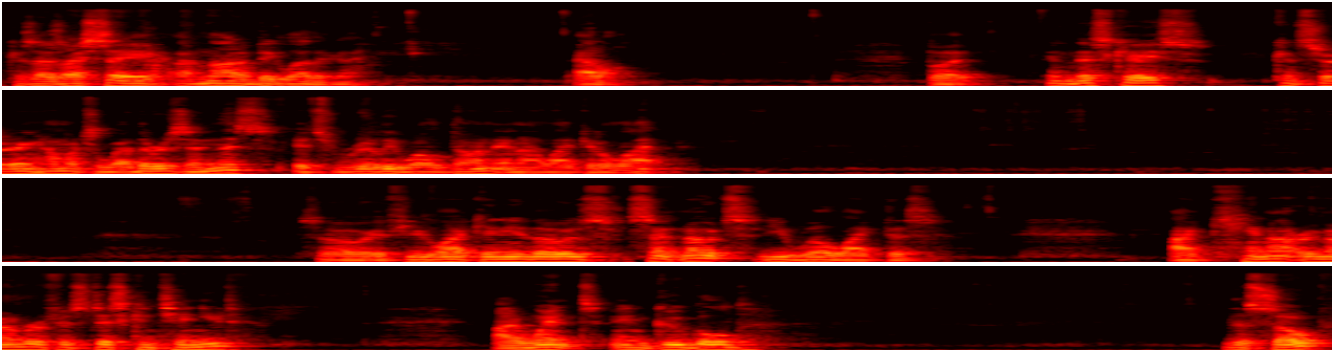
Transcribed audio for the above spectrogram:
Because as I say, I'm not a big leather guy at all. But in this case, considering how much leather is in this, it's really well done and I like it a lot. So if you like any of those scent notes, you will like this. I cannot remember if it's discontinued. I went and Googled the soap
